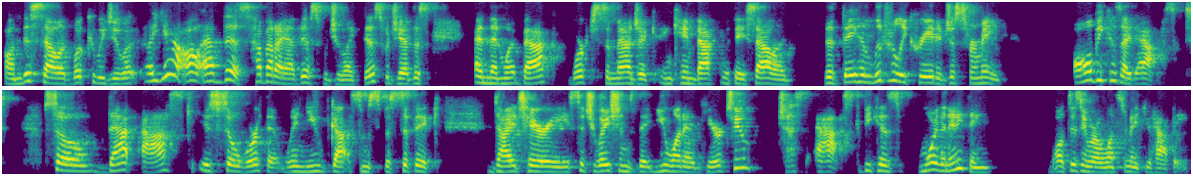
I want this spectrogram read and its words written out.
on this salad, what could we do? Uh, yeah, I'll add this. How about I add this? Would you like this? Would you add this? And then went back, worked some magic, and came back with a salad that they had literally created just for me, all because I'd asked. So that ask is so worth it when you've got some specific dietary situations that you want to adhere to. Just ask because more than anything, Walt Disney World wants to make you happy.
